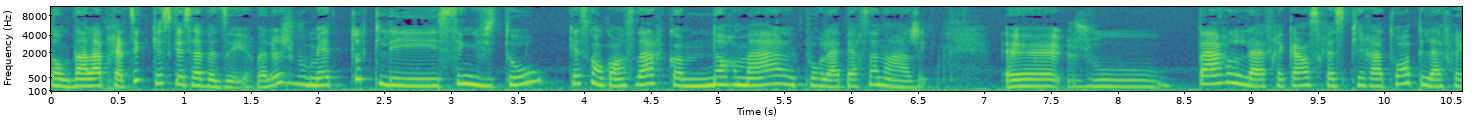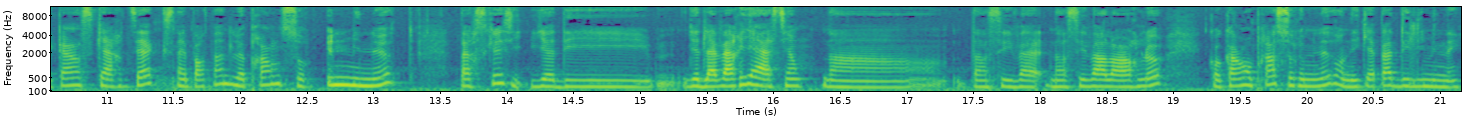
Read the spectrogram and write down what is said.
Donc, dans la pratique, qu'est-ce que ça veut dire? Bien là, je vous mets tous les signes vitaux. Qu'est-ce qu'on considère comme normal pour la personne âgée? Euh, je vous parle de la fréquence respiratoire puis la fréquence cardiaque. C'est important de le prendre sur une minute parce qu'il y, a des- y a de la variation dans, dans ces, dans ces valeurs-là. que Quand on prend sur une minute, on est capable d'éliminer.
